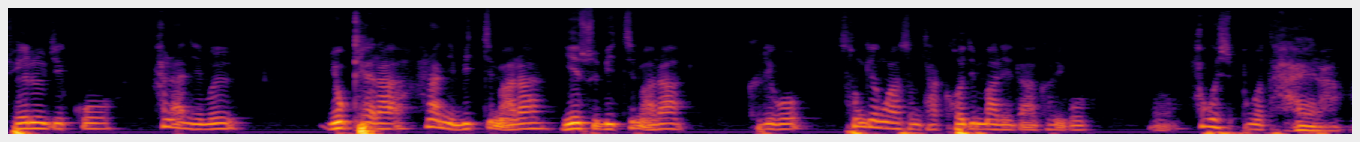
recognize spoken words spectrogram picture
죄를 짓고 하나님을 욕해라. 하나님 믿지 마라. 예수 믿지 마라. 그리고 성경 말씀 다 거짓말이다. 그리고 어, 하고 싶은 거 다 해라.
